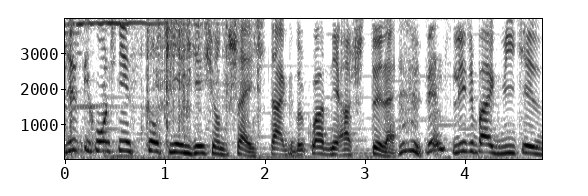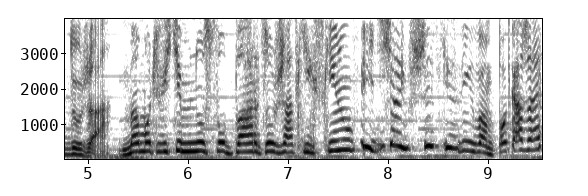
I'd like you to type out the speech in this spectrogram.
Jest ich łącznie 156, tak, dokładnie aż tyle, więc liczba jak widzicie jest duża. Mam oczywiście mnóstwo bardzo rzadkich skinów i dzisiaj wszystkie z nich wam pokażę.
